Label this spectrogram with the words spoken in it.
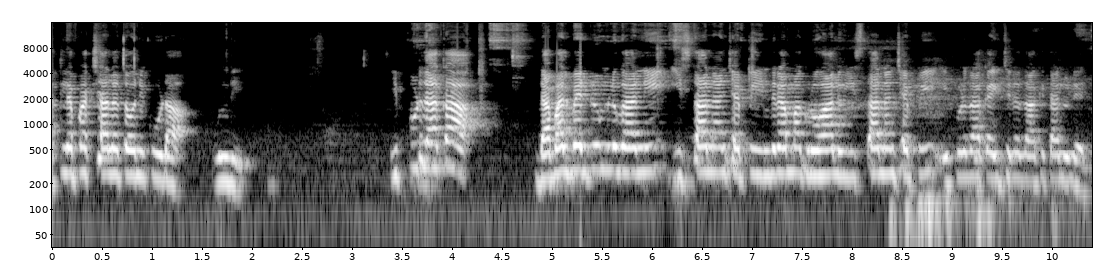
అఖిలపక్షాలతోని కూడా ఉంది. ఇప్పుడు దాకా డబల్ బెడ్రూమ్లు కానీ ఇస్తానని చెప్పి ఇందిరమ్మ గృహాలు ఇస్తానని చెప్పి ఇప్పుడు దాకా ఇచ్చిన దాఖితాలు లేదు.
